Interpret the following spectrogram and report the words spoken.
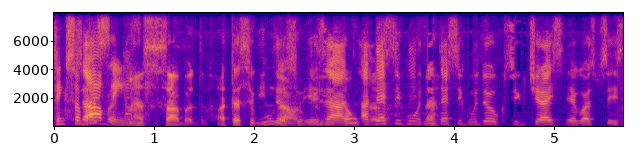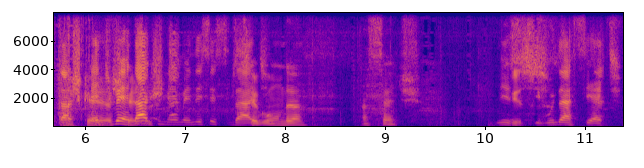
tem que sobrar Sábado? 100. Não é sábado. Até segunda, Então, Biri. exato. Então, pra- até segunda, né? até segunda eu consigo tirar esse negócio pra vocês, tá? Acho que é é, de que é verdade mesmo, é necessidade. Segunda às 7. Isso, Isso. segunda às sete.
